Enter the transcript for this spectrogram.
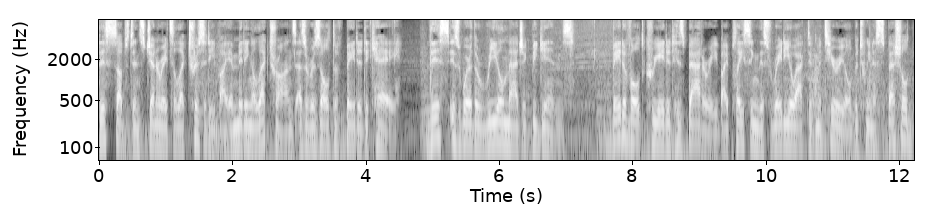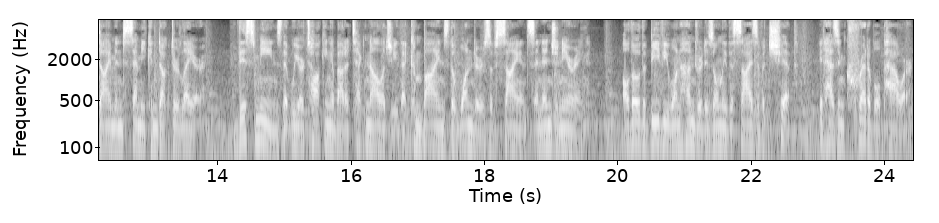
This substance generates electricity by emitting electrons as a result of beta decay. This is where the real magic begins. Betavolt created his battery by placing this radioactive material between a special diamond semiconductor layer. This means that we are talking about a technology that combines the wonders of science and engineering. Although the BV100 is only the size of a chip, it has incredible power.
